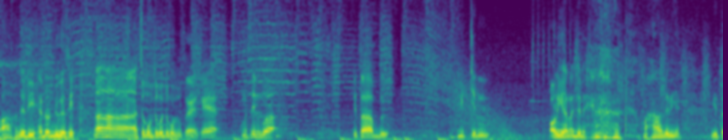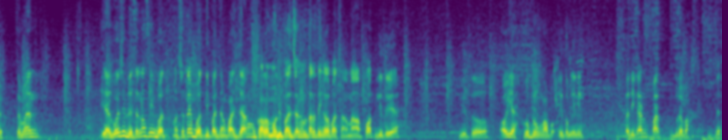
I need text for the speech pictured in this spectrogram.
ah jadi head on juga sih. Nggak nggak, nggak, cukup cukup cukup. Kayak kayak mesin gua kita bikin Orion aja deh. Mahal jadinya gitu. Cuman ya gue sih udah seneng sih buat maksudnya buat dipajang-pajang. Kalau mau dipajang ntar tinggal pasang knalpot gitu ya. Gitu. Oh iya gue belum hitung ini tadi kan 4 berapa? Z?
